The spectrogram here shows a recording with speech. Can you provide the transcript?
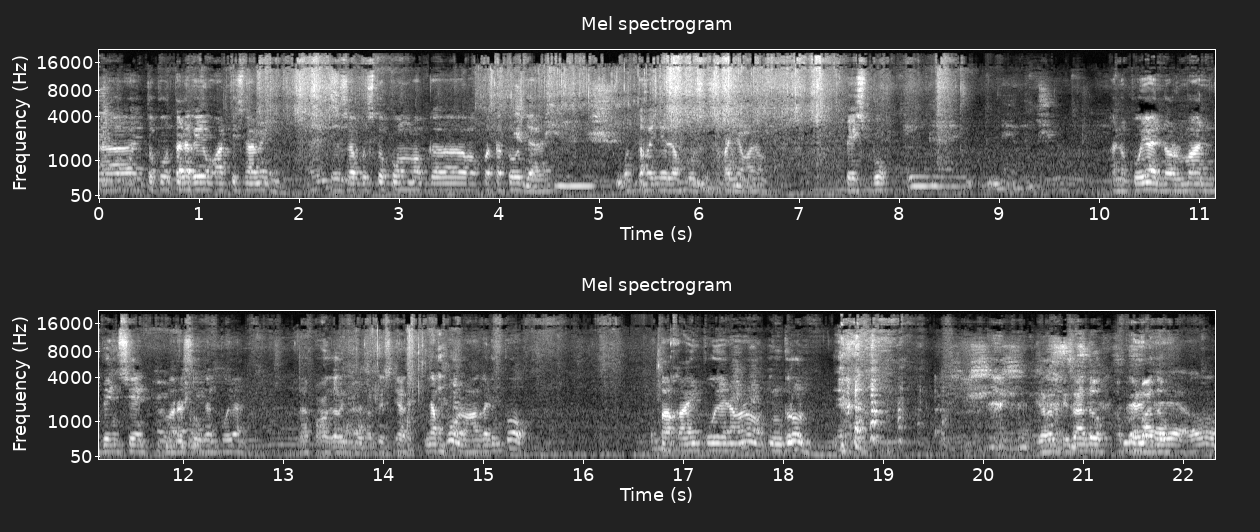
Ah, ito po talaga yung artist namin. So sa gusto pong mag, uh, magpatato dyan, kontakin nyo lang po sa kanyang ano, Facebook. Ano po yan, Norman Vincent Marasigan po yan. Napakagaling ng artist niya. Na po, nakagaling po. Pakain po yan ng ano, ingron. Garantisado. Aprobado. Oo.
